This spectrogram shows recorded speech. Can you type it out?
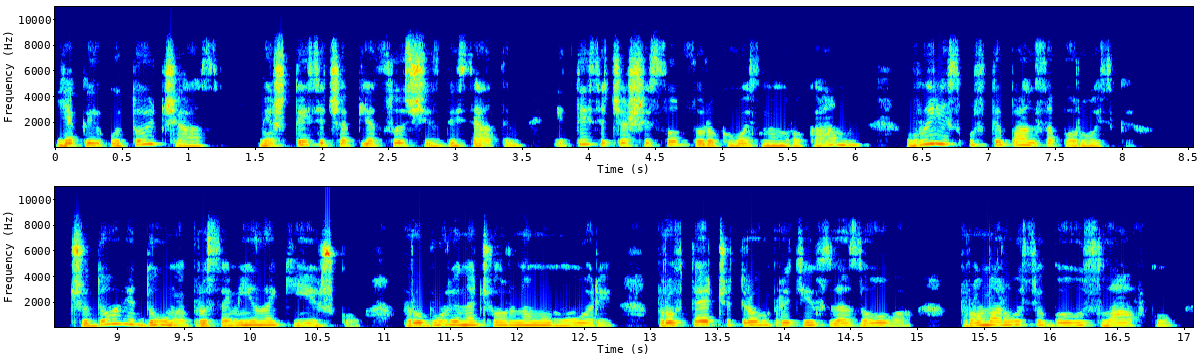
який у той час між 1560 і 1648 роками виріс у степах Запорозьких. Чудові думи про Саміла Кішку, про бурю на Чорному морі, про втечу трьох братів з Азова, про Марусю Богуславку –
